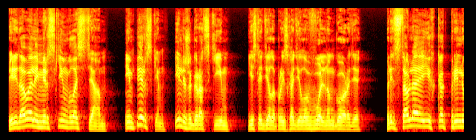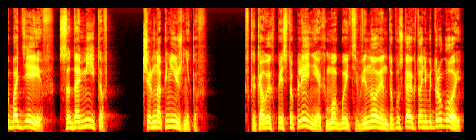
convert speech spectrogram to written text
передавали мирским властям, имперским или же городским, если дело происходило в вольном городе, представляя их как прелюбодеев, садомитов, чернокнижников. В каковых преступлениях мог быть виновен, допускаю, кто-нибудь другой,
